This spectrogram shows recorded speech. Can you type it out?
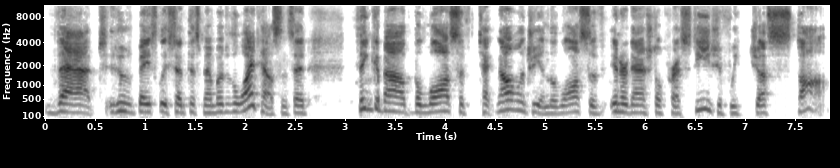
that who basically sent this memo to the White House and said, "Think about the loss of technology and the loss of international prestige if we just stop."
